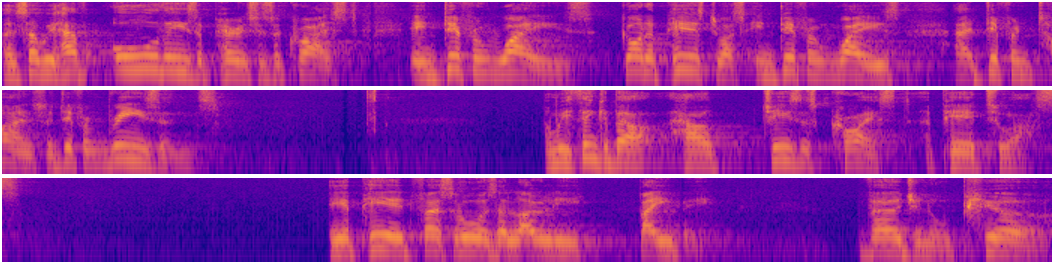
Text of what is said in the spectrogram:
And so we have all these appearances of Christ in different ways. God appears to us in different ways at different times for different reasons. And we think about how Jesus Christ appeared to us. He appeared, first of all, as a lowly baby, virginal, pure,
